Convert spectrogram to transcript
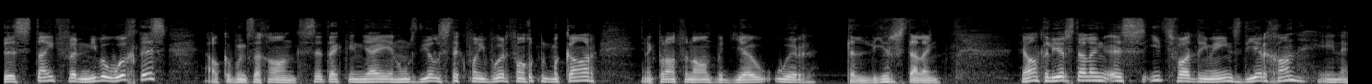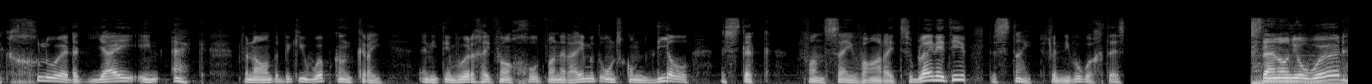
Dis tyd vir nuwe hoogtes. Elke woensdag aand sit ek en jy en ons deel 'n stuk van die woord van God met mekaar en ek praat vanaand met jou oor teleurstelling. Ja, teleurstelling is iets wat die mens deurgaan en ek glo dat jy en ek vanaand 'n bietjie hoop kan kry in die teenwoordigheid van God wanneer hy met ons kom deel 'n stuk van sy waarheid. So bly net hier. Dis tyd vir nuwe hoogtes. Stand on your word.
